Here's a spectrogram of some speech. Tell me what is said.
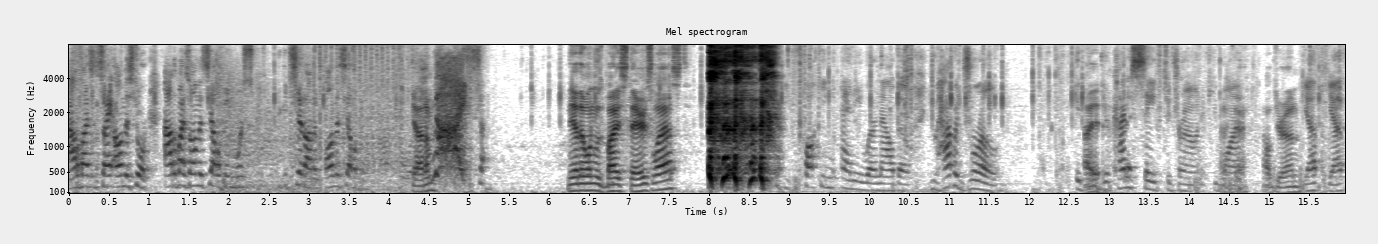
Alibi's in sight on this door. Alibi's on this yellow pin, Moist. You can shit on him on this yellow pin. Got him. Nice! The other one was by stairs last. Fucking anywhere now, though. You have a drone. It, I- You're kind of safe to drone if you want. Okay, I'll drone. Yep, yep.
